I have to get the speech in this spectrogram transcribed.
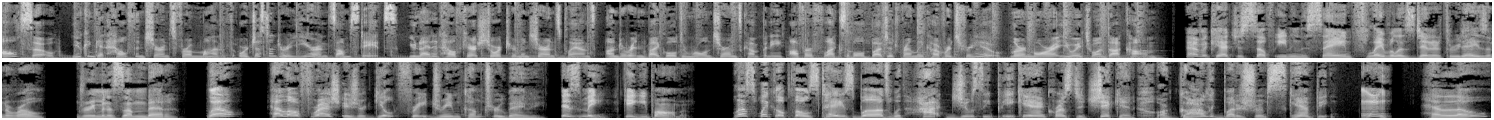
Also, you can get health insurance for a month or just under a year in some states. United Healthcare short term insurance plans, underwritten by Golden Rule Insurance Company, offer flexible, budget friendly coverage for you. Learn more at uh1.com. Ever catch yourself eating the same flavorless dinner three days in a row? Dreaming of something better? Well, HelloFresh is your guilt free dream come true, baby. It's me, Keke Palmer. Let's wake up those taste buds with hot, juicy pecan crusted chicken or garlic butter shrimp scampi. Mm. Hello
